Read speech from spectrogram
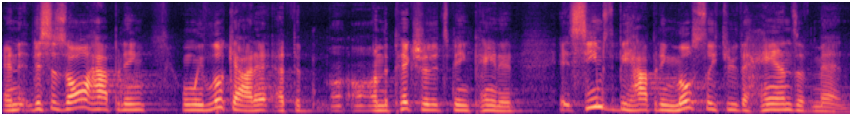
And this is all happening when we look at it at the, on the picture that's being painted. It seems to be happening mostly through the hands of men.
